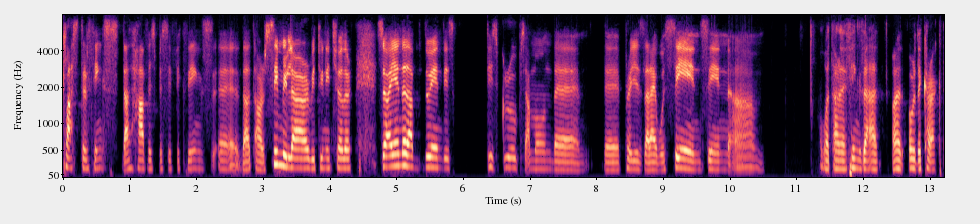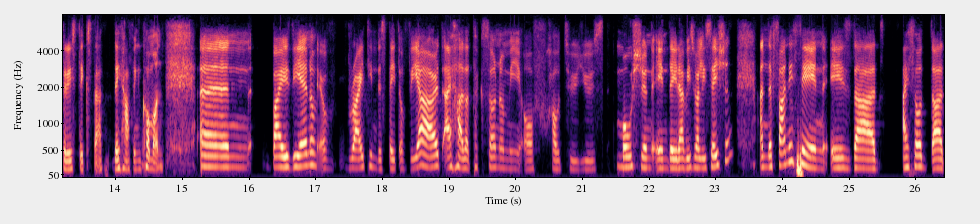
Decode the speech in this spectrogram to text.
cluster things that have specific things uh, that are similar between each other. So I ended up doing these these groups among the the projects that I was seeing, seeing um, what are the things that or the characteristics that they have in common. And by the end of, of writing the state of the art, I had a taxonomy of how to use motion in data visualization. And the funny thing is that I thought that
